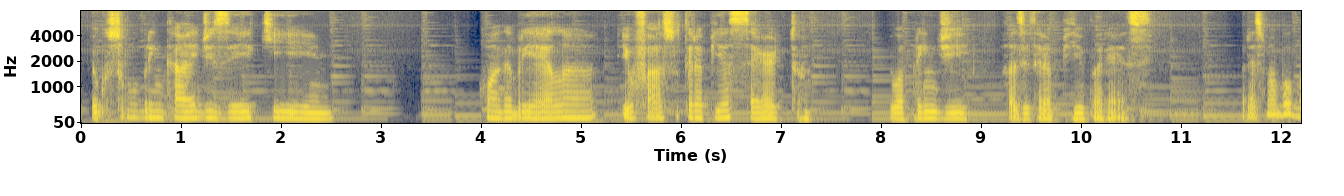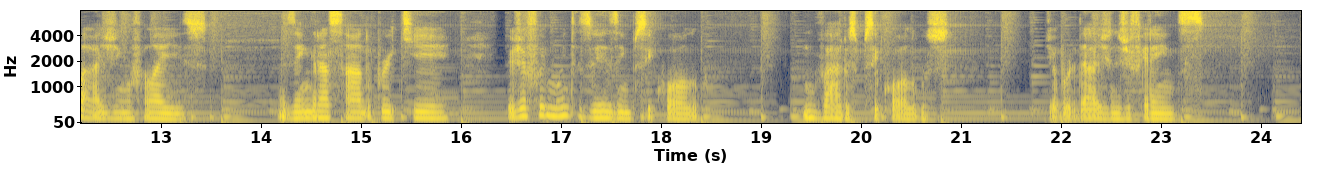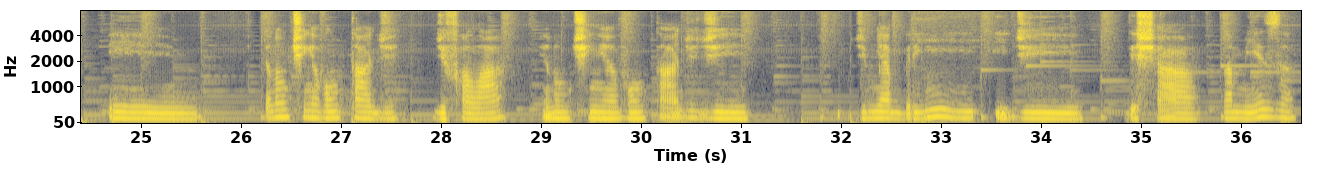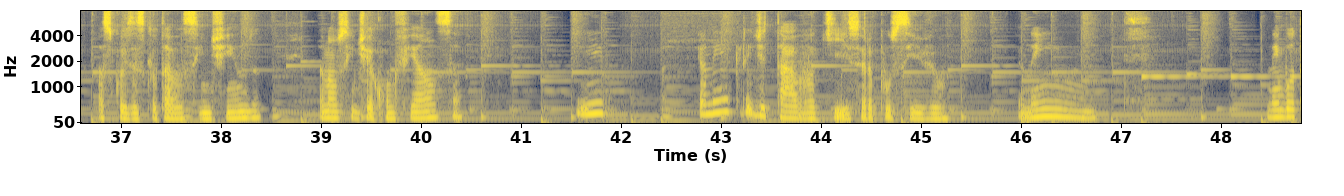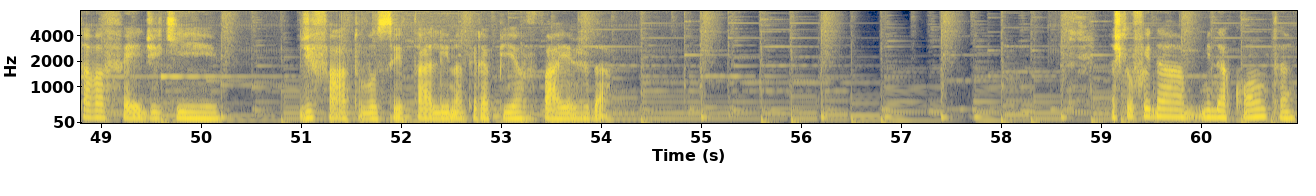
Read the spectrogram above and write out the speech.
Eu costumo brincar e dizer que com a Gabriela eu faço terapia certo. Eu aprendi a fazer terapia, parece. Parece uma bobagem eu falar isso, mas é engraçado porque eu já fui muitas vezes em psicólogo, em vários psicólogos, de abordagens diferentes. E eu não tinha vontade de falar, eu não tinha vontade de, de me abrir e de deixar na mesa as coisas que eu estava sentindo. Eu não sentia confiança eu nem acreditava que isso era possível. Eu nem nem botava fé de que de fato você tá ali na terapia vai ajudar. Acho que eu fui dar, me dar conta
